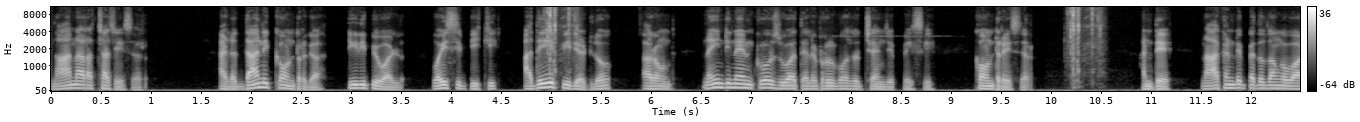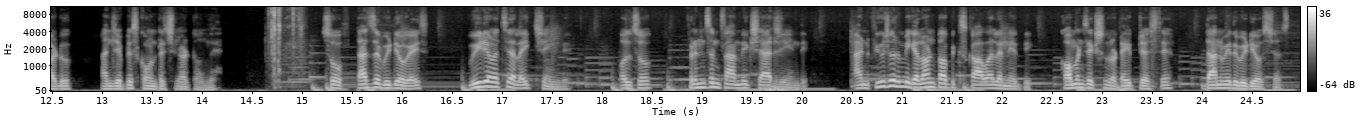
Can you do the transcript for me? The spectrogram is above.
నానా రచ్చా చేశారు. అండ్ దానికి కౌంటర్గా టీడీపీ వాళ్ళు వైసీపీకి అదే పీరియడ్లో around ninety nine crores worth electoral bonds వచ్చాయని చెప్పేసి కౌంటర్ వేశారు. అంటే నాకంటే పెద్ద దొంగ వాడు అని చెప్పేసి కౌంటర్ ఇచ్చినట్టు ఉంది. So that's the video guys video నచ్చితే లైక్ చేయండి. ఆల్సో ఫ్రెండ్స్ అండ్ ఫ్యామిలీకి షేర్ చేయండి. అండ్ ఫ్యూచర్ మీకు ఎలాంటి టాపిక్స్ కావాలనేది కామెంట్ సెక్షన్లో టైప్ చేస్తే దాని మీద వీడియోస్ చేస్తాను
